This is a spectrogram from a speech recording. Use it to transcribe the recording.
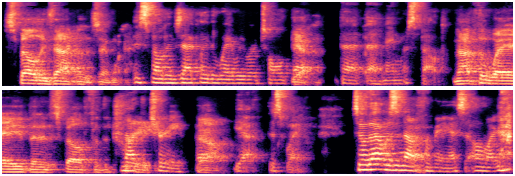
Spelled exactly the same way, It's spelled exactly the way we were told that Yeah. that, that name was spelled. not the way that it's spelled for the tree. Not the tree. Yeah. yeah, this way. So that was enough for me. I said, oh my God,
